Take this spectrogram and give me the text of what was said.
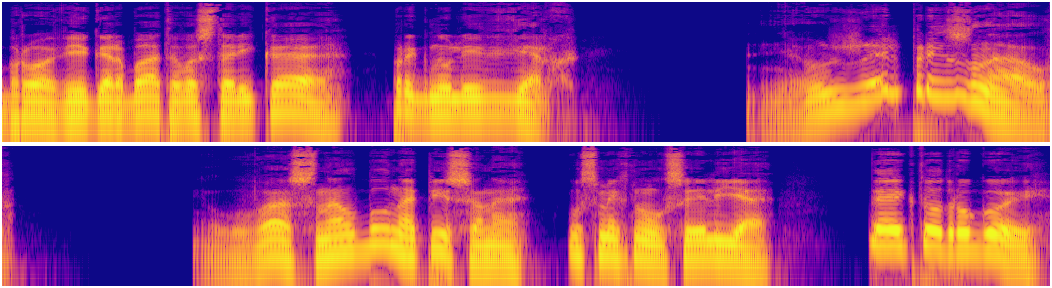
Брови горбатого старика прыгнули вверх. «Неужели признал?» «У вас на лбу написано», — усмехнулся Илья. «Да и кто другой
